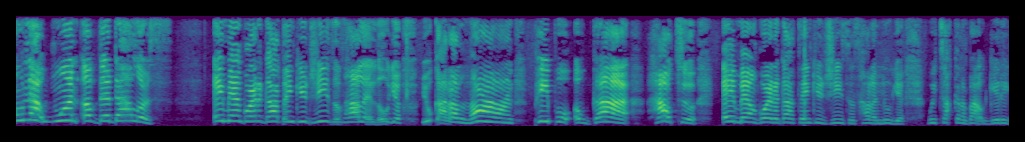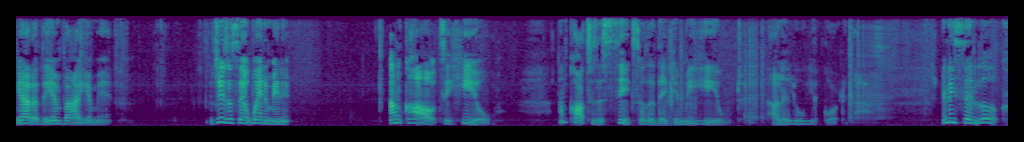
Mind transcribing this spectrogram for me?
On not one of their dollars Amen. Glory to God. Thank you, Jesus. Hallelujah. You got to learn, people of God, how to. Amen. Glory to God. Thank you, Jesus. Hallelujah. we talking about getting out of the environment. Jesus said, wait a minute. I'm called to heal. I'm called to the sick so that they can be healed. Hallelujah. Glory to God. And he said, look,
